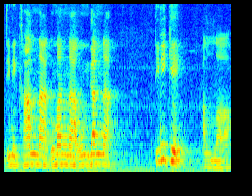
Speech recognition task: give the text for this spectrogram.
যিনি খান না, ঘুমান না উঙ্গান না, তিনি কে? আল্লাহ।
